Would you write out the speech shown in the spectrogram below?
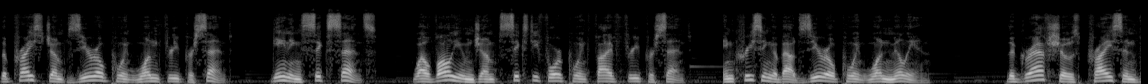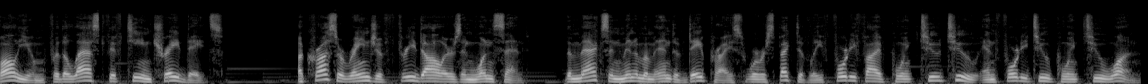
the price jumped 0.13%, gaining 6 cents, while volume jumped 64.53%, increasing about 0.1 million. The graph shows price and volume for the last 15 trade dates. Across a range of $3.01, the max and minimum end of day price were respectively 45.22 and 42.21.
